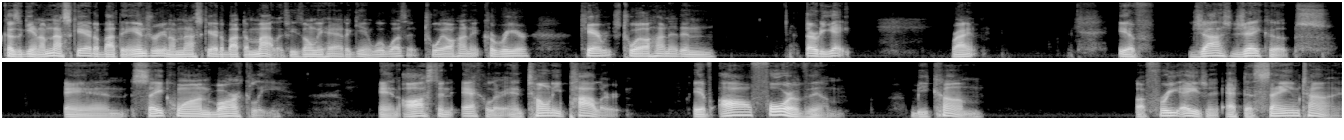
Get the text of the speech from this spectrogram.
Because again, I'm not scared about the injury and I'm not scared about the mileage. He's only had again, what was it, 1,200 career carries, 1,238, right? If Josh Jacobs and Saquon Barkley and Austin Ekeler and Tony Pollard, if all four of them become a free agent at the same time,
